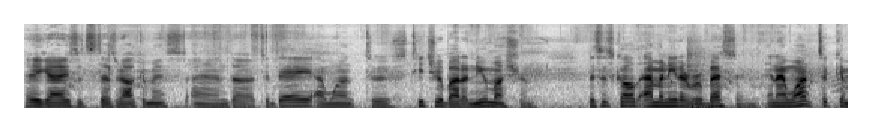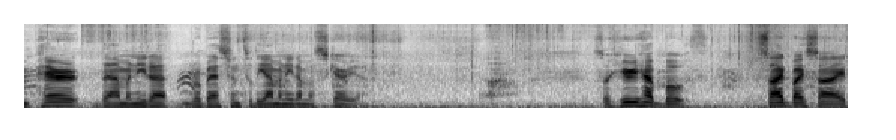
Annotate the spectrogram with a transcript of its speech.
Hey guys, it's Desert Alchemist, and uh, today I want to teach you about a new mushroom. This is called Amanita rubescens, and I want to compare the Amanita rubescens to the Amanita muscaria. So here you have both, side by side.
